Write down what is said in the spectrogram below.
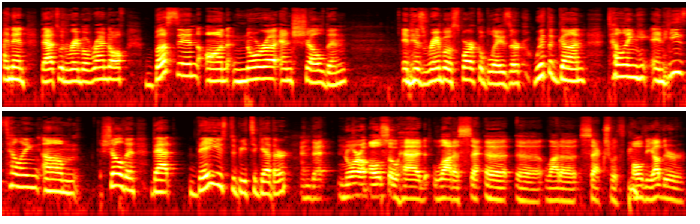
And then that's when Rainbow Randolph busts in on Nora and Sheldon in his rainbow sparkle blazer with a gun, telling and he's telling um, Sheldon that they used to be together. and that Nora also had a lot of se- uh, uh, lot of sex with all the other.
